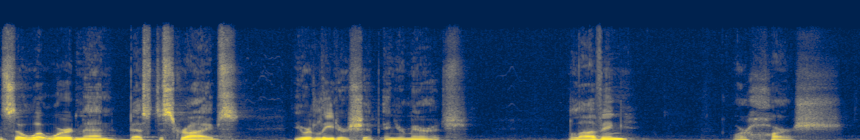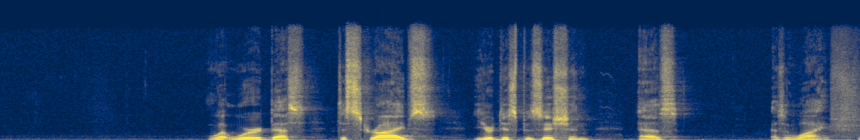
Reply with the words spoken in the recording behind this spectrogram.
And so, what word, man, best describes your leadership in your marriage? Loving or harsh? What word best describes your disposition as, as a wife?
